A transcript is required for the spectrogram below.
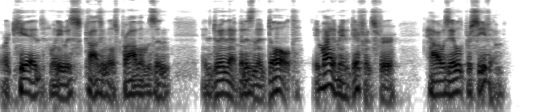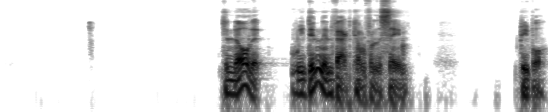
or a kid when he was causing those problems and, and doing that, but as an adult, it might have made a difference for how I was able to perceive him. To know that we didn't, in fact, come from the same people.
